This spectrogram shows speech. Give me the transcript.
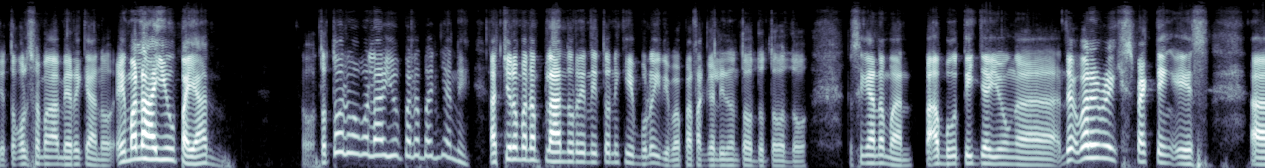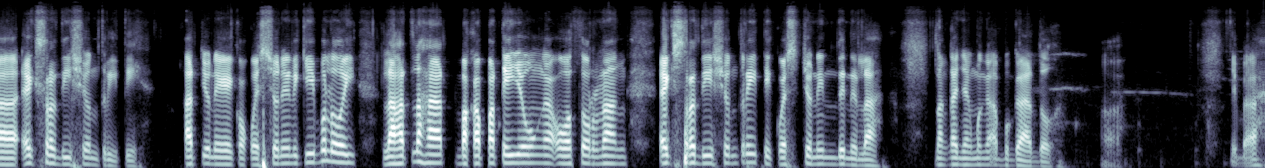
yung tungkol sa mga Amerikano, eh malayo pa yan. Oh, totoo naman malayo pa naman yan eh. At yun naman ang plano rin nito ni Kibuloy, di ba? Patagalin ng todo-todo. Kasi nga naman, paabutin niya yung, uh, what we're expecting is uh, extradition treaty. At yun eh, question ni Kibuloy, lahat-lahat, baka pati yung uh, author ng extradition treaty, questionin din nila ng kanyang mga abogado. Uh, di ba?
